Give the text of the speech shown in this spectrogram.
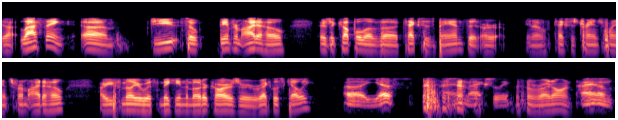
Yeah. Last thing, um, do you so being from Idaho, there's a couple of uh, Texas bands that are you know Texas transplants from Idaho. Are you familiar with Micky and the Motorcars or Reckless Kelly? Uh, yes, I am actually. right on. I am.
